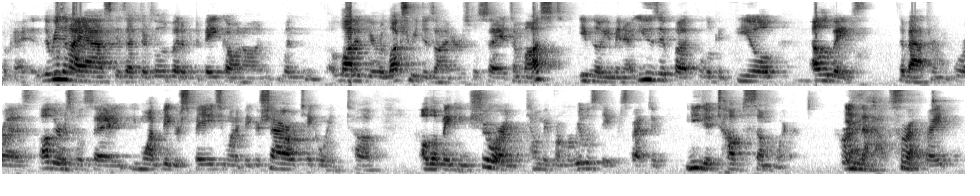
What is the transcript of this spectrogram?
Okay. The reason I ask is that there's a little bit of debate going on when a lot of your luxury designers will say it's a must, even though you may not use it, but the look and feel elevates the bathroom, whereas others will say you want bigger space, you want a bigger shower, take away the tub. Although making sure, and tell me from a real estate perspective, you need a tub somewhere Correct. in the house. Correct. Right?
